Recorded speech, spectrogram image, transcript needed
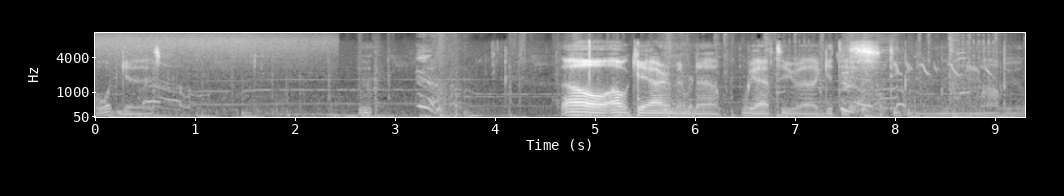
what guys. Hmm. Oh, okay, I remember now. We have to uh, get this stupid Mabu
